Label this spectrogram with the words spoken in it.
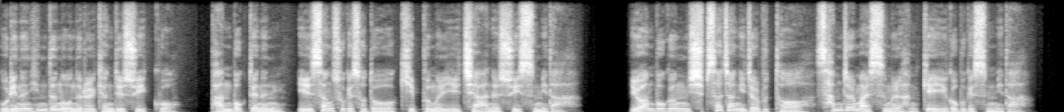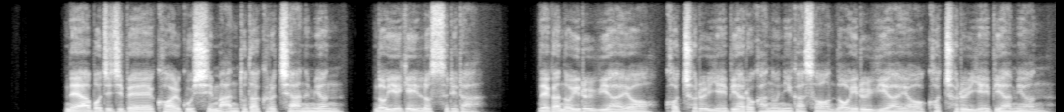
우리는 힘든 오늘을 견딜 수 있고 반복되는 일상 속에서도 기쁨을 잃지 않을 수 있습니다. 요한복음 14장 2절부터 3절 말씀을 함께 읽어보겠습니다. 내 아버지 집에 거할 곳이 많도다 그렇지 않으면 너희에게 일렀으리라. 내가 너희를 위하여 거처를 예비하러 가노니 가서 너희를 위하여 거처를 예비하면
